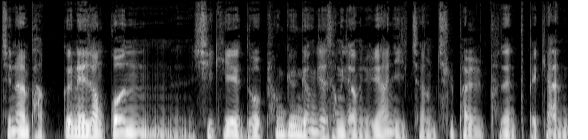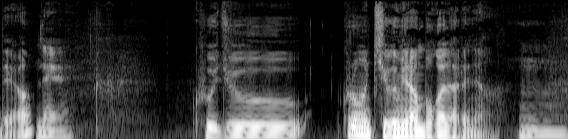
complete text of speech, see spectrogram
지난 박근혜 정권 시기에도 평균 경제 성장률이 한 2.78%밖에 안 돼요. 네. 그주 그러면 지금이랑 뭐가 다르냐? 음.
